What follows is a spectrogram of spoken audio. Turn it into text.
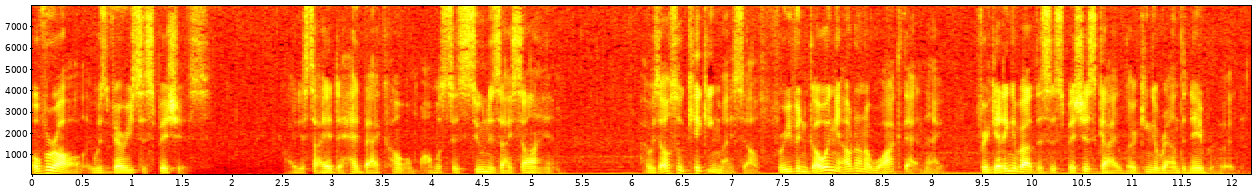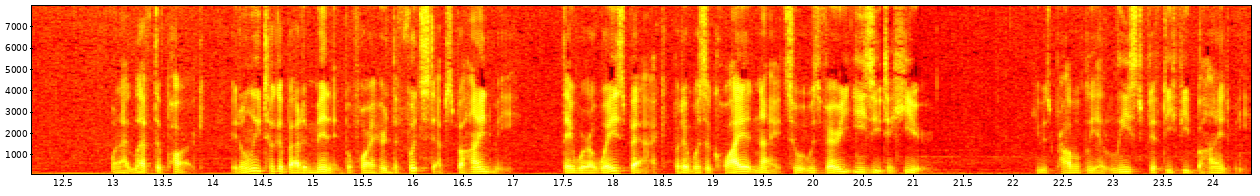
Overall, it was very suspicious. I decided to head back home almost as soon as I saw him. I was also kicking myself for even going out on a walk that night, forgetting about the suspicious guy lurking around the neighborhood. When I left the park, it only took about a minute before I heard the footsteps behind me. They were a ways back, but it was a quiet night, so it was very easy to hear. He was probably at least 50 feet behind me.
